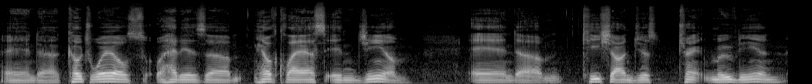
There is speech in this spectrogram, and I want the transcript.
and uh, Coach Wells had his um, health class in gym and um, Keyshawn just tra- moved in,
